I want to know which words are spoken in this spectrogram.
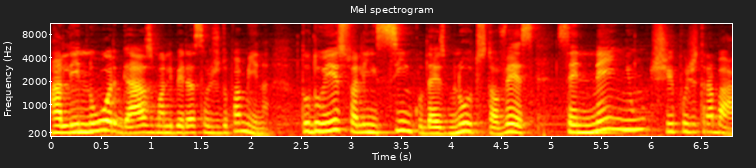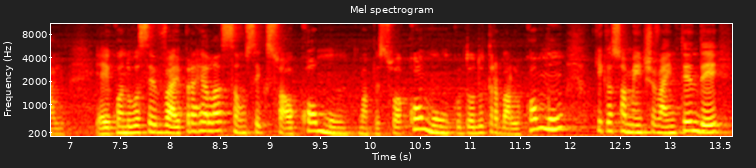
ali no orgasmo a liberação de dopamina. Tudo isso ali em 5, 10 minutos, talvez, sem nenhum tipo de trabalho. E aí quando você vai para a relação sexual comum, uma pessoa comum, com todo o trabalho comum, o que, que a sua mente vai entender?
